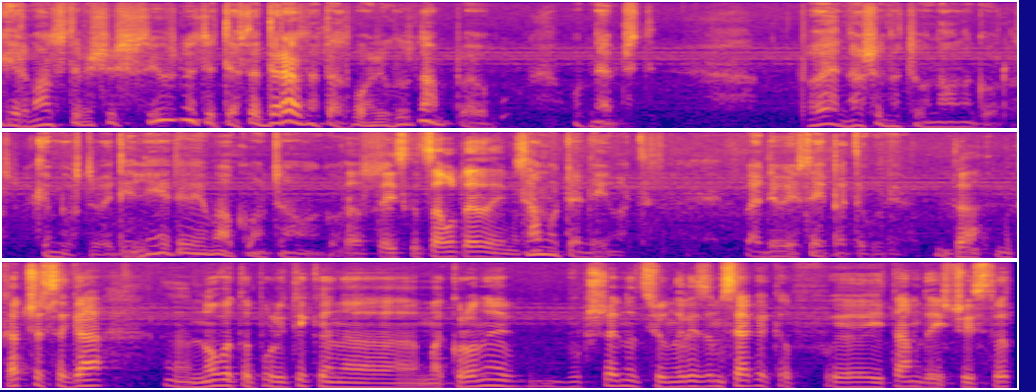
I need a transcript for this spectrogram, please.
Германците беше съюзници, те се дразнат, аз може да го знам е от немците. Това е наша национална гордост. Викам, ми оставете ние да имаме малко национална да, гордост. те искат само те да имат. Само те да имат. Това е 95-та година. Да, макар че сега новата политика на Макрон е въобще национализъм всякакъв е, и там да изчистват.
